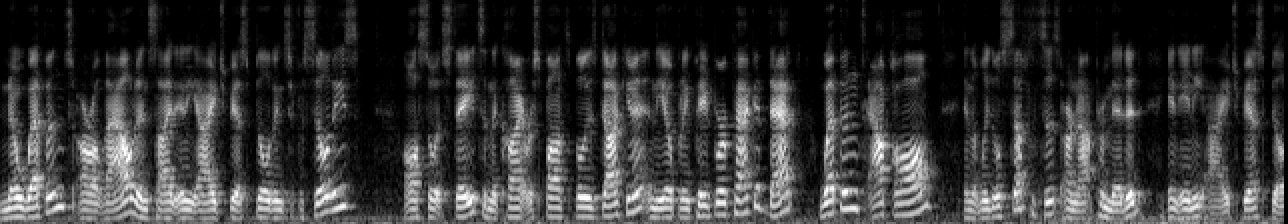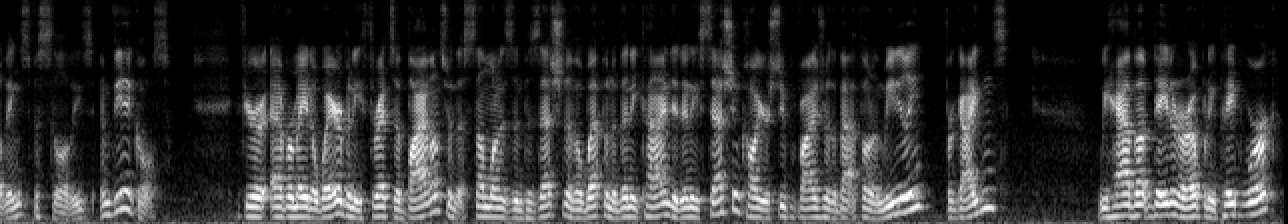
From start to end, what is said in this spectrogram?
no weapons are allowed inside any IHBS buildings or facilities. Also, it states in the client responsibilities document in the opening paperwork packet that weapons, alcohol, and illegal substances are not permitted in any IHBS buildings, facilities, and vehicles. If you're ever made aware of any threats of violence or that someone is in possession of a weapon of any kind at any session, call your supervisor or the bat phone immediately for guidance. We have updated our opening paperwork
